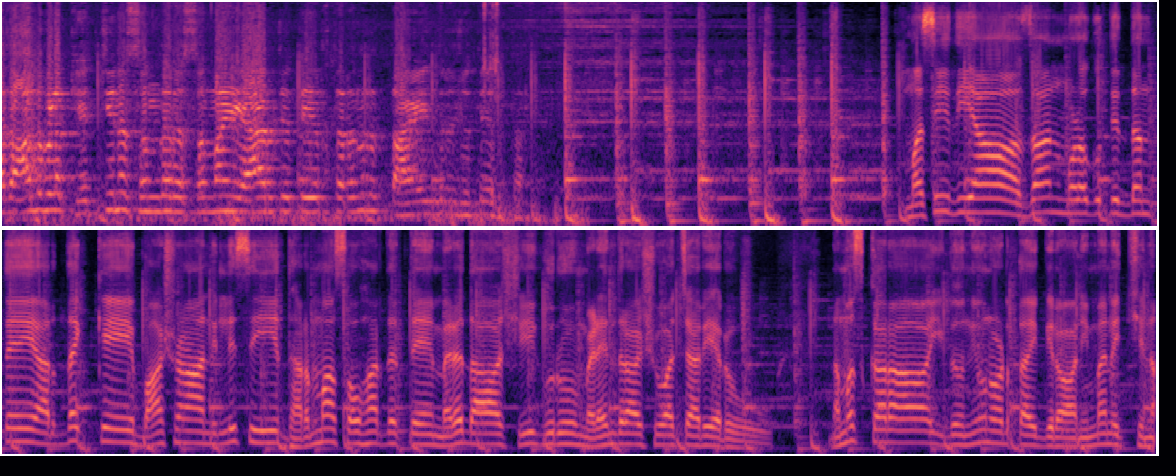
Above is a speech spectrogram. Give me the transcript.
ಅದಾದ ಬಳಿಕ ಹೆಚ್ಚಿನ ಸಂದರ ಸಮಯ ಯಾರ ಜೊತೆ ಇರ್ತಾರೆ ಅಂದ್ರೆ ತಾಯಂದ್ರ ಜೊತೆ ಇರ್ತಾರೆ. ಮಸೀದಿಯ ಅಜಾನ್ ಮೊಳಗುತ್ತಿದ್ದಂತೆ ಅರ್ಧಕ್ಕೆ ಭಾಷಣ ನಿಲ್ಲಿಸಿ ಧರ್ಮ ಸೌಹಾರ್ದತೆ ಮೆರೆದ ಶ್ರೀ ಗುರು ಮೆಳೇಂದ್ರ ಶಿವಾಚಾರ್ಯರು. ನಮಸ್ಕಾರ ಇದು ನೀವು ನೋಡ್ತಾ ಇದ್ದೀರಾ ನಿಮ್ಮ ನೆಚ್ಚಿನ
